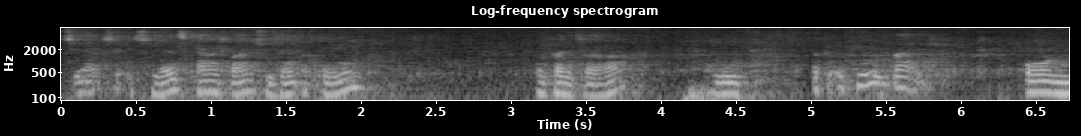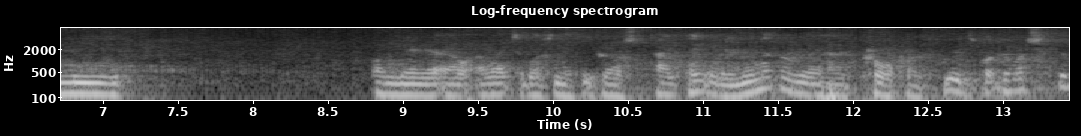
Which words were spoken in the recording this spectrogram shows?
she actually she is charismatic, she's entertaining and things like that. I mean, if, if you look back on the on the uh, Alexa Bliss and Nikki Cross tag title, they never really had proper feuds, but they were, were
